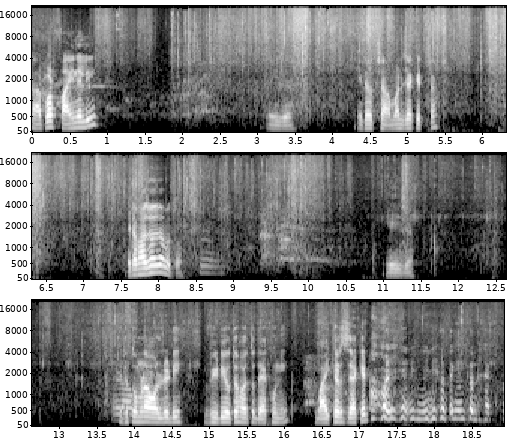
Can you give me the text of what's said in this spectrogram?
তারপর ফাইনালি এই যে এটা হচ্ছে আমার জ্যাকেটটা। এটা ভাজ হয়ে যাবে তো? এই যে। এটা তোমরা অলরেডি ভিডিওতে হয়তো দেখোনি। বাইকার্স জ্যাকেট অলরেডি ভিডিওতে কিন্তু দেখো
